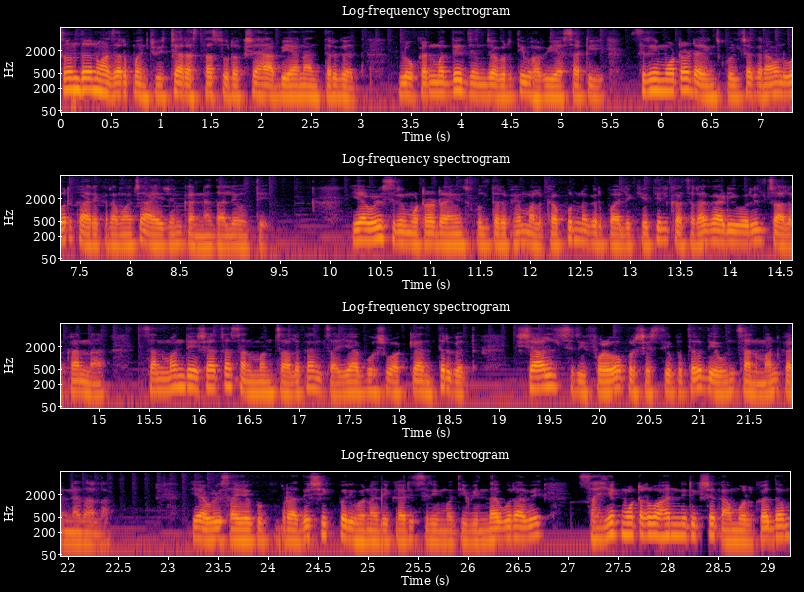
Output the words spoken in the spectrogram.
सन दोन हजार पंचवीसच्या रस्ता सुरक्षा ह्या अभियानांतर्गत लोकांमध्ये जनजागृती व्हावी यासाठी श्री मोटर ड्रायव्हिंग स्कूलच्या ग्राउंडवर कार्यक्रमाचे आयोजन करण्यात आले होते. यावेळी श्री मोटर ड्रायव्हिंग स्कूलतर्फे मलकापूर नगरपालिकेतील कचरा गाडीवरील चालकांना सन्मान देशाचा सन्मान चालकांचा या घोषवाक्याअंतर्गत शाल श्रीफळ व प्रशस्तीपत्र देऊन सन्मान करण्यात आला. यावेळी सहाय्यक उपप्रादेशिक परिवहन अधिकारी श्रीमती विंदा गुरावे सहाय्यक मोटार वाहन निरीक्षक अमोल कदम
